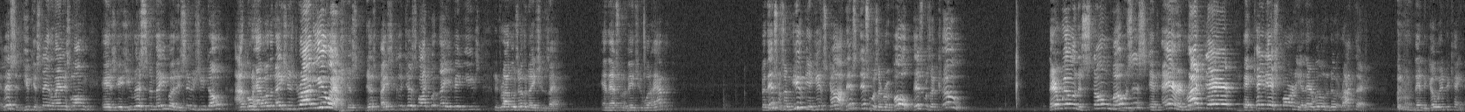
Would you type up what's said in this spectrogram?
and listen, you can stay in the land as long as, as you listen to me, but as soon as you don't, I'm going to have other nations drive you out. Just, just basically just like what they had been used to drive those other nations out. And that's what eventually what happened. But this was a mutiny against God. This, this was a revolt. This was a coup. They're willing to stone Moses and Aaron right there at Kadesh Barnea. They're willing to do it right there. than to go into Canaan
